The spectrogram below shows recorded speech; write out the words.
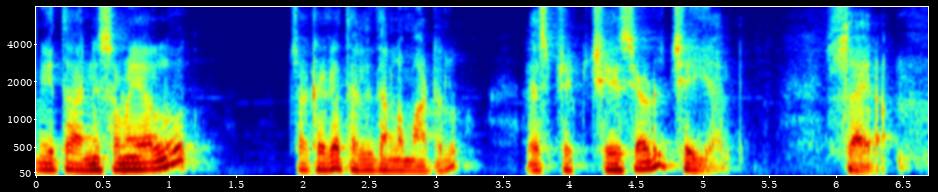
మిగతా అన్ని సమయాల్లో చక్కగా తల్లిదండ్రుల మాటలు రెస్పెక్ట్ చేశాడు చేయాలి. సాయిరామ్.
